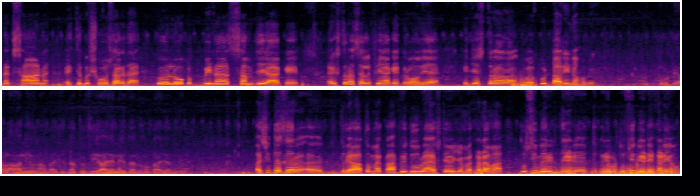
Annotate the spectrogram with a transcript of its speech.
ਨੁਕਸਾਨ ਇੱਥੇ ਕੁਝ ਹੋ ਸਕਦਾ ਕਿਉਂਕਿ ਲੋਕ ਬਿਨਾਂ ਸਮਝੇ ਆ ਕੇ ਇਸ ਤਰ੍ਹਾਂ ਸੈਲਫੀਆਂ ਆ ਕੇ ਕਰਵਾਉਂਦੇ ਆ? ਕਿ ਜਿਸ ਤਰ੍ਹਾਂ ਦਾ ਕੋਈ ਡਰ ਹੀ ਨਾ ਹੋਵੇ। ਤੁਹਾਡੇ ਵਾਲਾ ਹਾਲ ਹੀ ਉਹਨਾਂ ਦਾ ਜਿੱਦਾਂ ਤੁਸੀਂ ਆ ਜਾਂਦੇ ਤਾਂ ਲੋਕ ਆ ਜਾਂਦੇ। ਆ ਅਸੀਂ ਤਾਂ ਸਰ ਦਰਿਆ ਤੋਂ ਮੈਂ ਕਾਫੀ ਦੂਰ ਹਾਂ ਇਸ ਟਾਈਮ ਜੋ ਮੈਂ ਖੜਾ ਹਾਂ ਤੁਸੀਂ ਮੇਰੇ ਨੇੜੇ ਤਕਰੀਬਨ ਤੁਸੀਂ ਨੇੜੇ ਖੜੇ ਹੋ।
